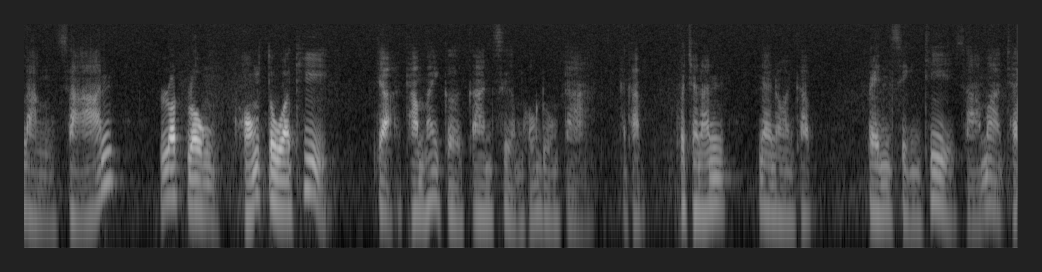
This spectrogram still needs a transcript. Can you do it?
หลั่งสารลดลงของตัวที่จะทำให้เกิดการเสื่อมของดวงตานะครับ เพราะฉะนั้นแน่นอนครับเป็นสิ่งที่สามารถใช้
